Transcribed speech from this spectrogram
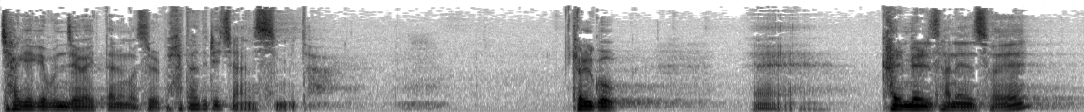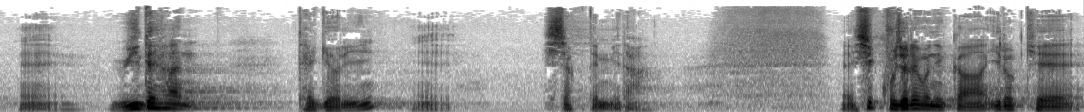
자기에게 문제가 있다는 것을 받아들이지 않습니다. 결국 예, 갈멜산에서의 예, 위대한 대결이 예, 시작됩니다. 19절에 보니까 이렇게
